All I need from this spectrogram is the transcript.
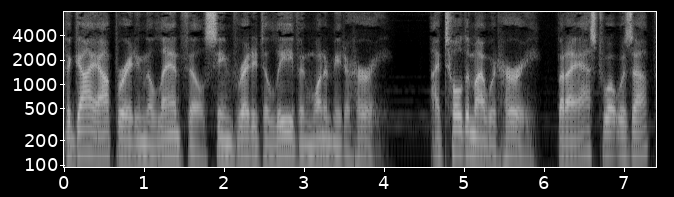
The guy operating the landfill seemed ready to leave and wanted me to hurry. I told him I would hurry, but I asked what was up?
